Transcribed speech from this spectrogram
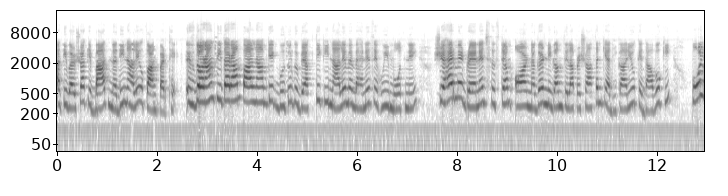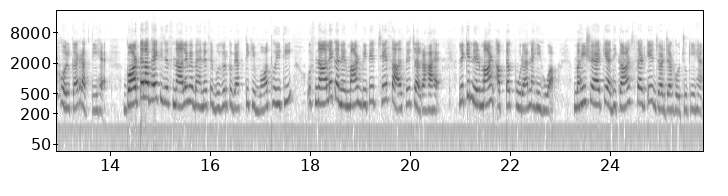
अतिवर्षा के बाद नदी नाले उफान पर थे। इस दौरान सीताराम पाल नाम के एक बुज़ुर्ग व्यक्ति की नाले में बहने से हुई मौत ने शहर में ड्रेनेज सिस्टम और नगर निगम जिला प्रशासन के अधिकारियों के दावों की पोल खोलकर रखती है। गौरतलब है कि जिस नाले में बहने से बुज़ुर्ग व्यक्ति की मौत हुई थी, उस नाले का निर्माण बीते छह साल से चल रहा है, लेकिन निर्माण अब तक पूरा नहीं हुआ। वहीं शहर की अधिकांश सड़कें जर्जर हो चुकी हैं,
